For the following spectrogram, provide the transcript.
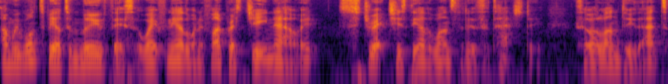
And we want to be able to move this away from the other one. If I press G now, it stretches the other ones that it's attached to. So I'll undo that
